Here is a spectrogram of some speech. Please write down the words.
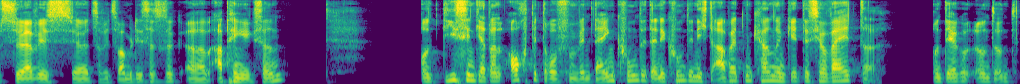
Service, ja, jetzt habe ich zweimal das gesagt, äh, abhängig sind. Und die sind ja dann auch betroffen. Wenn dein Kunde, deine Kunde nicht arbeiten kann, dann geht es ja weiter. Und, der, und, und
